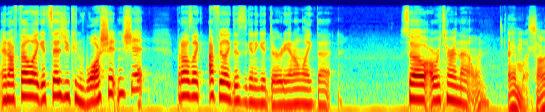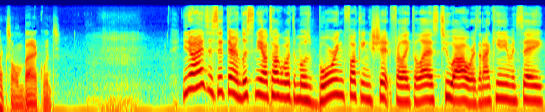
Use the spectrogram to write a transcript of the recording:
and I felt like it says you can wash it and shit, but I was like, I feel like this is gonna get dirty. I don't like that, so I'll return that one. I have my socks on backwards. You know, I had to sit there and listen to y'all talk about the most boring fucking shit for like the last two hours, and I can't even say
